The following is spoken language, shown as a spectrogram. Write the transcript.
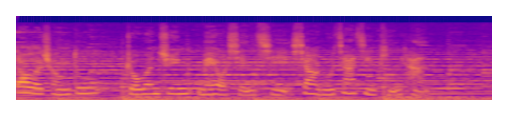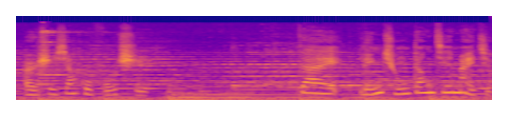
到了成都，卓文君没有嫌弃相如家境贫寒，而是相互扶持，在临邛当街卖酒，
